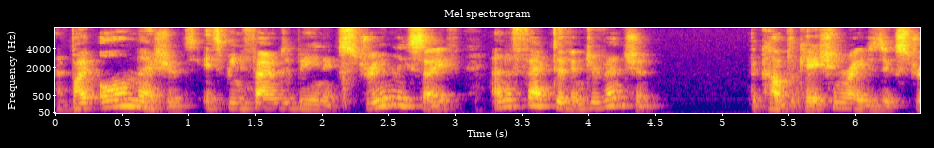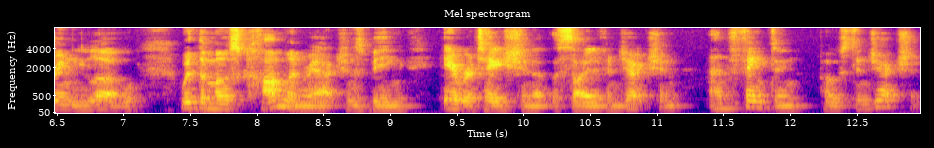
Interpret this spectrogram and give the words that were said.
And by all measures, it's been found to be an extremely safe and effective intervention. The complication rate is extremely low, with the most common reactions being irritation at the site of injection and fainting post-injection,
